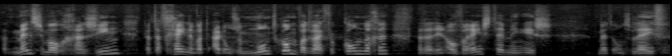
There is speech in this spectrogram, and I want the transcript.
Dat mensen mogen gaan zien dat datgene wat uit onze mond komt, wat wij verkondigen, dat dat in overeenstemming is met ons leven.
